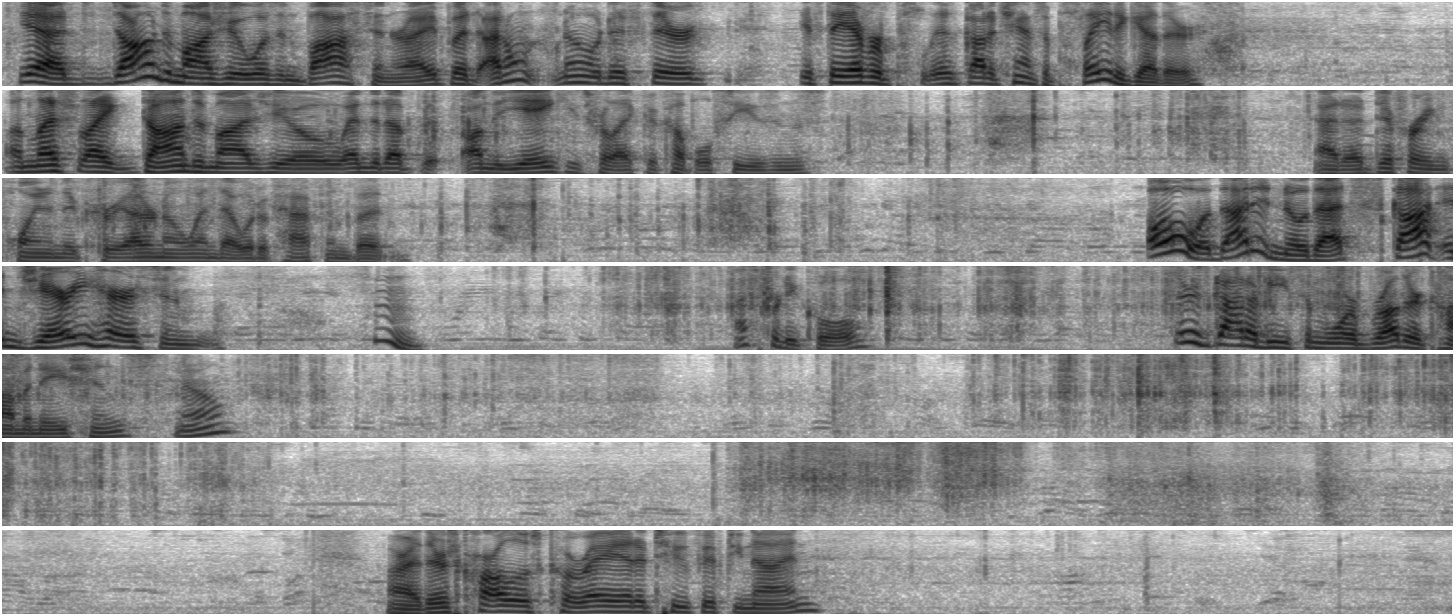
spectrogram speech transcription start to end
Yeah, Dom DiMaggio was in Boston, right? But I don't know if they're if they ever got a chance to play together. Unless like Don DiMaggio ended up on the Yankees for like a couple seasons at a differing point in their career. I don't know when that would have happened, but Oh, I didn't know that. Scott and Jerry Hairston. Hmm. That's pretty cool. There's got to be some more brother combinations, no? All right, there's Carlos Correa at a 259.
